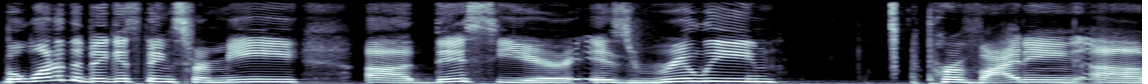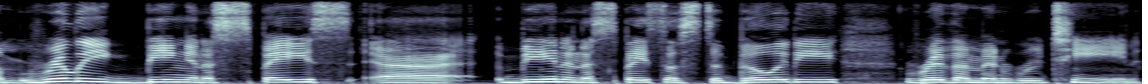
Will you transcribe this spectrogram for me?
But one of the biggest things for me uh, this year is really providing um, really being in a space uh, being in a space of stability rhythm and routine.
